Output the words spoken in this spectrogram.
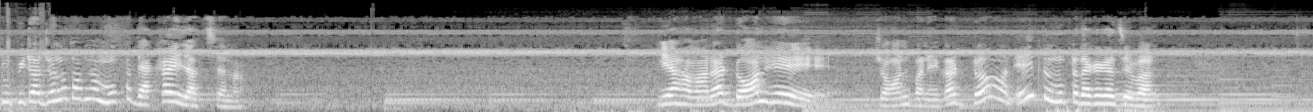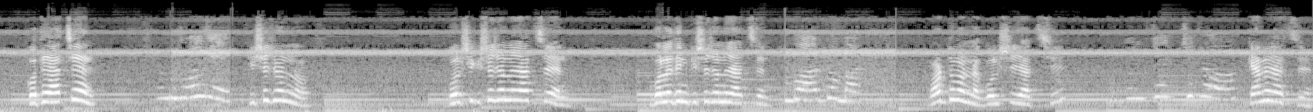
টুপিটার জন্য তো আপনার মুখটা দেখাই যাচ্ছে না। ইয়ে হামারা ডন হে জন বনেগা ডন। এই তো মুখটা দেখা গেছে এবার। কোথায় যাচ্ছেন? কিসের জন্য? বলছি কিসের জন্য যাচ্ছেন? বলে দিন কিসের জন্য যাচ্ছেন? বর্ধমান না, গলসি যাচ্ছি। কেন যাচ্ছেন?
